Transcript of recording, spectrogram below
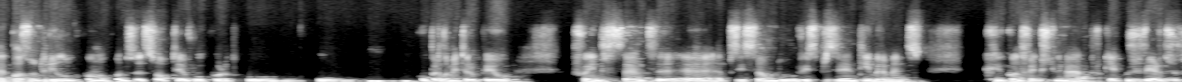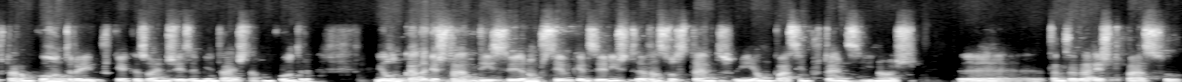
após o trílogo, quando se obteve o acordo com, com, com o Parlamento Europeu, foi interessante a, a posição do vice-presidente Timmermans, que quando foi questionado porque é que os verdes votaram contra e porque é que as ONGs ambientais estavam contra, ele um bocado agastado disse, eu não percebo, quer dizer, isto avançou-se tanto e é um passo importante e nós uh, estamos a dar este passo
